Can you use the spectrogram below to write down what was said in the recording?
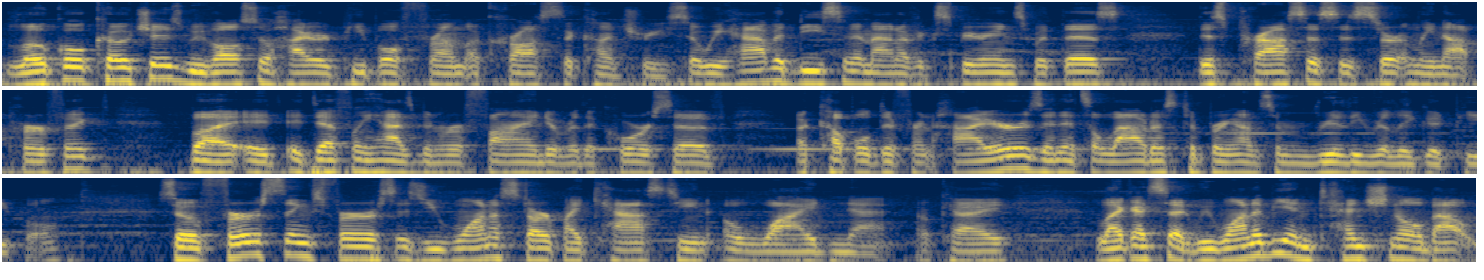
local coaches. We've also hired people from across the country. So we have a decent amount of experience with this this process is certainly not perfect, but it, it definitely has been refined over the course of a couple different hires, and it's allowed us to bring on some really, really good people. So, first things first is you want to start by casting a wide net, okay? Like I said, we want to be intentional about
